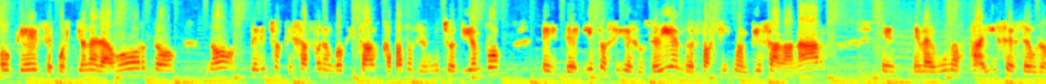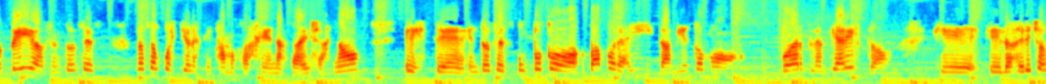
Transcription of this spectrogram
o que se cuestiona el aborto. ¿No? derechos que ya fueron conquistados capaz hace mucho tiempo este, y esto sigue sucediendo, el fascismo empieza a ganar en, en algunos países europeos, entonces no son cuestiones que estamos ajenas a ellas, ¿no? Este, entonces un poco va por ahí también como poder plantear esto, que, que, los derechos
